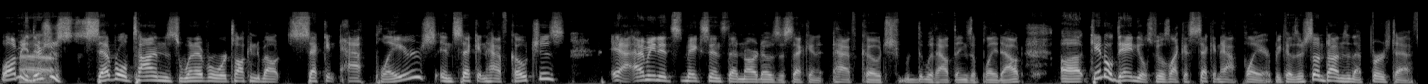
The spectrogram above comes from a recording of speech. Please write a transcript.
Well, I mean, there's Uh, just several times whenever we're talking about second half players and second half coaches. Yeah, I mean, it makes sense that Nardo's a second half coach with how things have played out. Uh, Kendall Daniels feels like a second half player because there's sometimes in that first half.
